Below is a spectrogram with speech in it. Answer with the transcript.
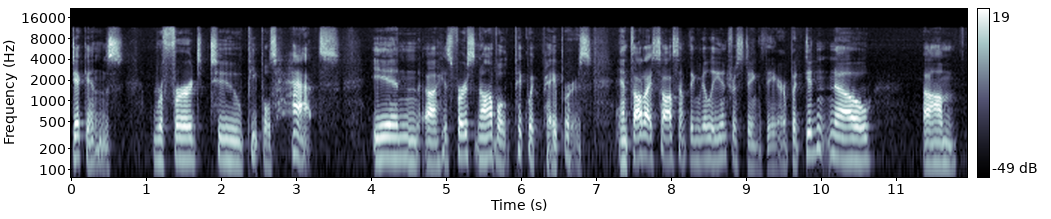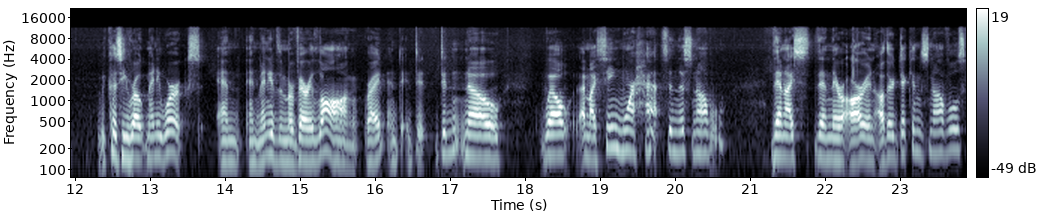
Dickens referred to people's hats in uh, his first novel, Pickwick Papers, and thought I saw something really interesting there, but didn't know, um, because he wrote many works, and, and many of them are very long, right? And didn't know, well, am I seeing more hats in this novel than, I, than there are in other Dickens novels?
